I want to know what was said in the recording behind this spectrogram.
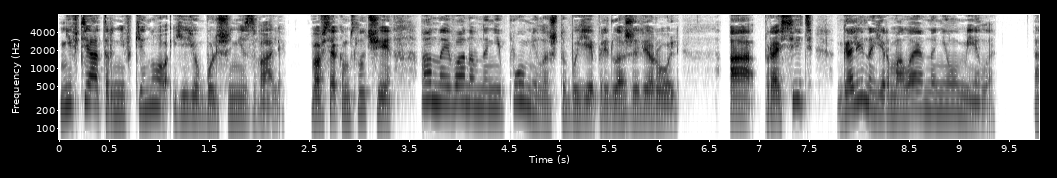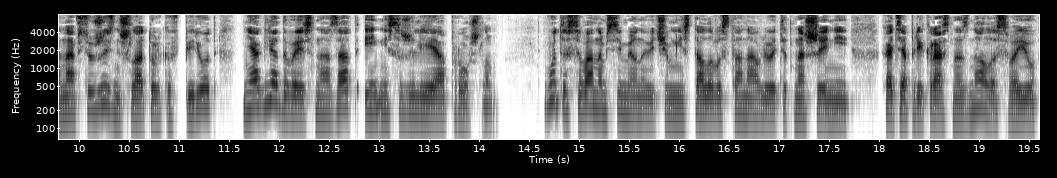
ни в театр, ни в кино ее больше не звали. Во всяком случае, Анна Ивановна не помнила, чтобы ей предложили роль – а просить Галина Ермолаевна не умела. Она всю жизнь шла только вперед, не оглядываясь назад и не сожалея о прошлом. Вот и с Иваном Семеновичем не стала восстанавливать отношений, хотя прекрасно знала свою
